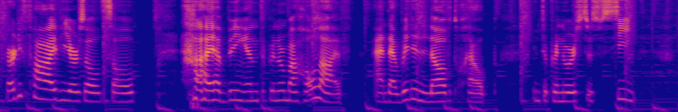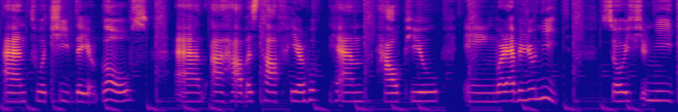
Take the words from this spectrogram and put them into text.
35 years old. So I have been an entrepreneur my whole life, and I really love to help entrepreneurs to succeed and to achieve their goals. And I have a staff here who can help you in whatever you need. So if you need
